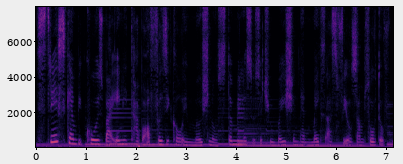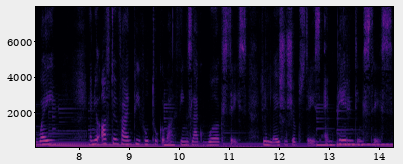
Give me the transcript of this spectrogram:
Stress can be caused by any type of physical, emotional stimulus or situation that makes us feel some sort of way. And you often find people talk about things like work stress, relationship stress, and parenting stress.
